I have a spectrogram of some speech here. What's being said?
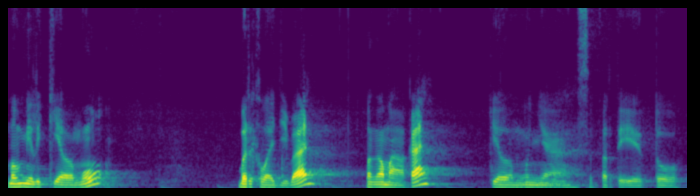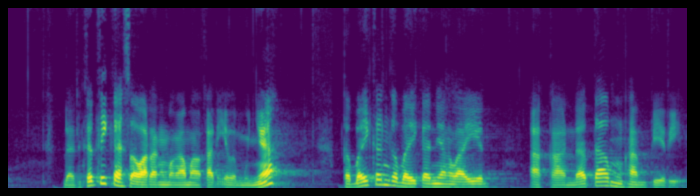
memiliki ilmu berkewajiban mengamalkan ilmunya seperti itu. Dan ketika seorang mengamalkan ilmunya, kebaikan-kebaikan yang lain akan datang menghampiri.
